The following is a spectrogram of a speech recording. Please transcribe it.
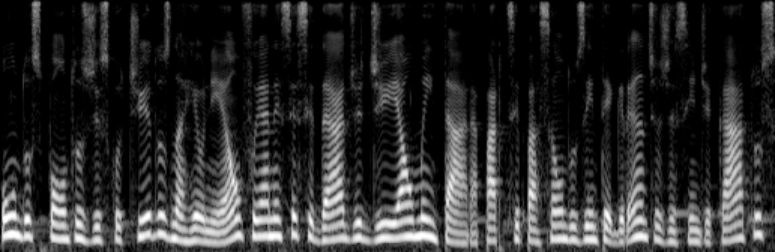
Um dos pontos discutidos na reunião foi a necessidade necessidade de aumentar a participação dos integrantes de sindicatos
